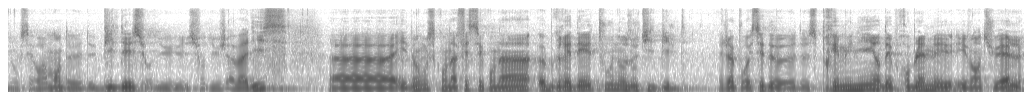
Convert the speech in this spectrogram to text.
Donc c'est vraiment de, builder sur du, sur du Java 10. Euh, et donc ce qu'on a fait, c'est qu'on a upgradé tous nos outils de build. Déjà pour essayer de, se prémunir des problèmes éventuels.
